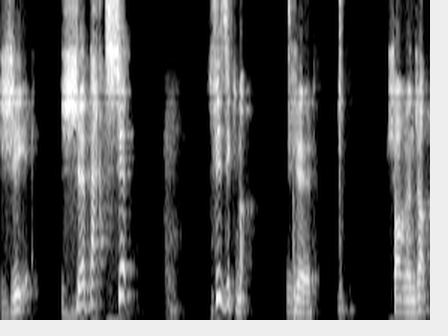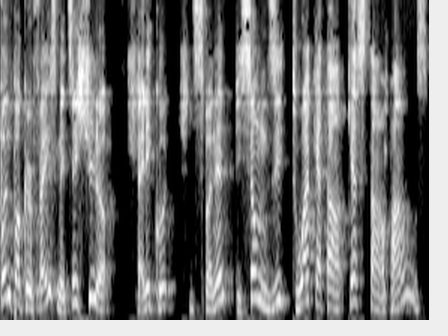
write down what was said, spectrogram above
j'ai je participe physiquement. Je, je genre, pas une poker face, mais tu sais, je suis là. Je suis à l'écoute, je suis disponible. Puis si on me dit, toi, qu'est-ce que t'en penses?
